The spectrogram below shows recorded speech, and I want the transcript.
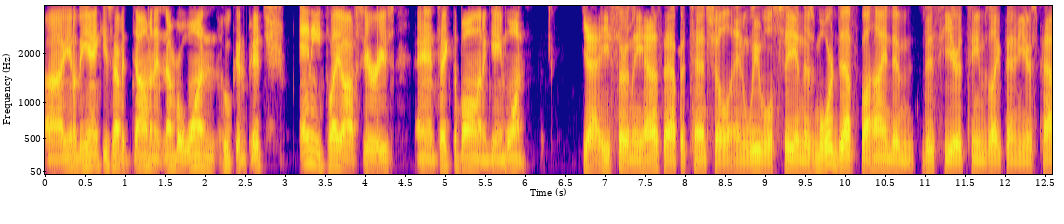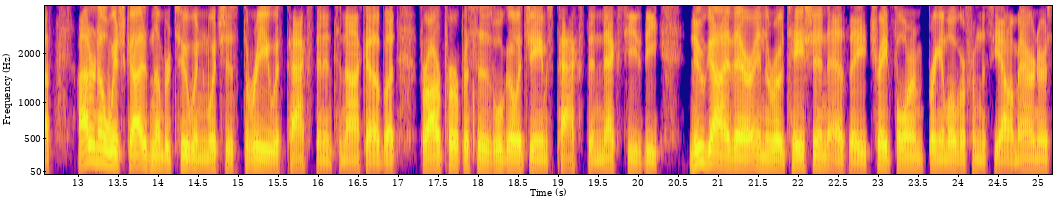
uh, you know the Yankees have a dominant number one who can pitch any playoff series and take the ball in a game one. Yeah, he certainly has that potential, and we will see. And there's more depth behind him this year, it seems like, than in years past. I don't know which guy is number two and which is three with Paxton and Tanaka, but for our purposes, we'll go with James Paxton next. He's the new guy there in the rotation as they trade for him, bring him over from the Seattle Mariners.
